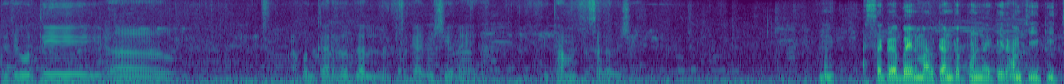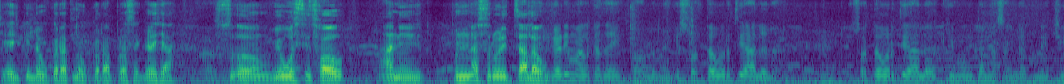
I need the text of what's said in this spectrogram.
त्याच्यावरती आपण कार्यरत झाल्यानंतर काय विषय नाही. ते थांबतं सगळा विषय. मग सगळ्या बैल मालकांचं पुन्हा की आमची एक इच्छा आहे की लवकरात लवकर आपलं सगळ्या ह्या सु- अं, व्यवस्थित व्हावं आणि पुन्हा सुरळीत चालावं. गाडी मालकाचा एक प्रॉब्लेम आहे की स्वतःवरती आलं ना स्वतःवरती आलं की मग त्यांना संघटनेची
